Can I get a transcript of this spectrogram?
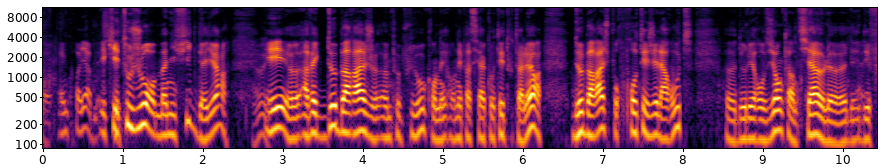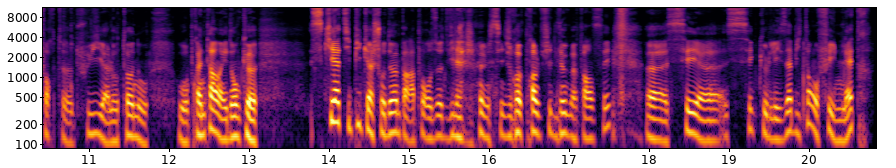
Ouais, incroyable. Et qui est toujours magnifique d'ailleurs. Ah oui. Et euh, avec deux barrages un peu plus haut qu'on est, on est passé à côté tout à l'heure, deux barrages pour protéger la route euh, de l'érosion quand il y a euh, le- des, des fortes pluies à l'automne ou, ou au printemps. Et donc, euh, ce qui est atypique à Chaudun par rapport aux autres villages, si je reprends le fil de ma pensée, euh, c'est euh, que les habitants ont fait une lettre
